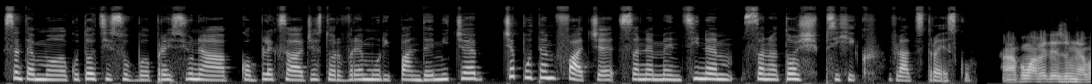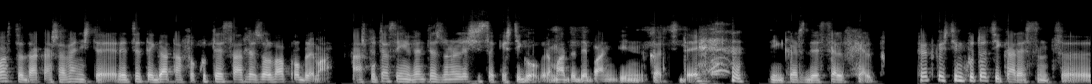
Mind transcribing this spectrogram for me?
Suntem uh, cu toții sub presiunea complexă a acestor vremuri pandemice. Ce putem face să ne menținem sănătoși psihic, Vlad Stroescu? Acum vedeți dumneavoastră, dacă aș avea niște rețete gata făcute, s-ar rezolva problema. Aș putea să inventez unele și să câștig o grămadă de bani din cărți de, din cărți de self-help. Cred că știm cu toții care sunt uh,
